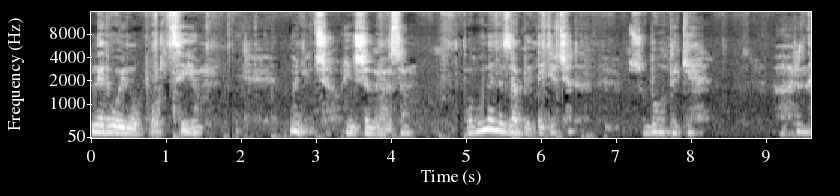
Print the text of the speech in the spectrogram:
Не двойну порцію. Ну нічого, іншим разом. Головне не забити, дівчатка, щоб було таке гарне.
